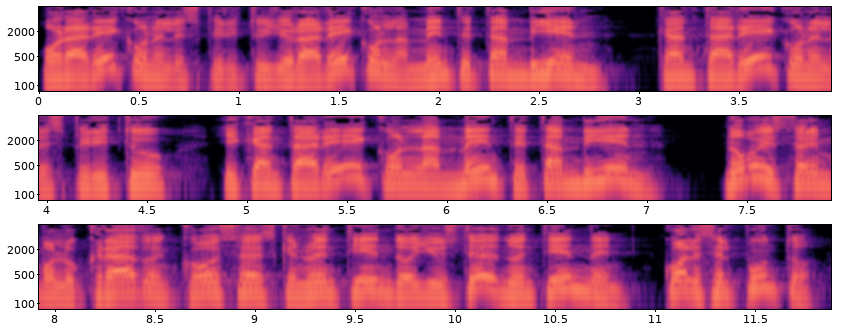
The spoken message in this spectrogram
Oraré con el espíritu y oraré con la mente también. cantaré con el espíritu y cantaré con la mente también. No voy a estar involucrado en cosas que no entiendo y ustedes no entienden. ¿Cuál es el punto?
